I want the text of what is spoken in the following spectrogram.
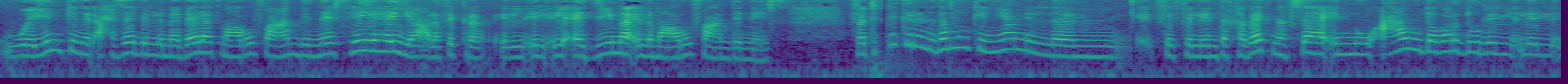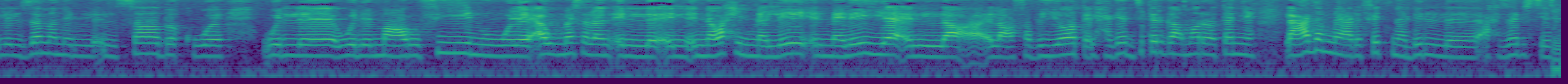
ويمكن الأحزاب اللي ما زالت معروفة عند الناس هي هي على فكرة ال ال القديمة اللي معروفة عند الناس. فتفتكر إن ده ممكن يعمل في, في الانتخابات نفسها إنه عودة برضو لل- لل- للزمن ال- السابق وللمعروفين أو مثلا ال- ال- النواحي المالية المالية الع- العصبيات الحاجات دي ترجع مرة تانية لعدم معرفتنا بالأحزاب السياسية.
